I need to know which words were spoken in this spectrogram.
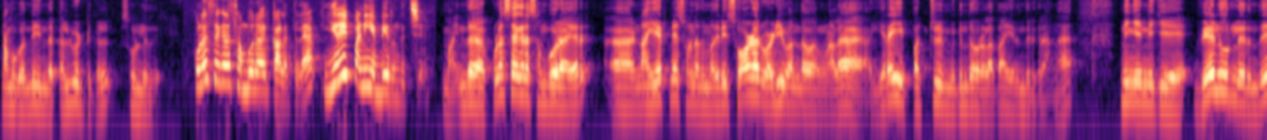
நமக்கு வந்து இந்த கல்வெட்டுகள் சொல்லுது. குலசேகர சம்புராயர் காலத்துல இறைப்பணி எப்படி இருந்துச்சு? இந்த குலசேகர சம்புவராயர் அஹ், நான் ஏற்கனவே சொன்னது மாதிரி சோழர் வழி வந்தவங்களால இறை பற்று மிகுந்தவர்களாக தான் இருந்திருக்கிறாங்க. நீங்கள் இன்றைக்கி வேலூர்லேருந்து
